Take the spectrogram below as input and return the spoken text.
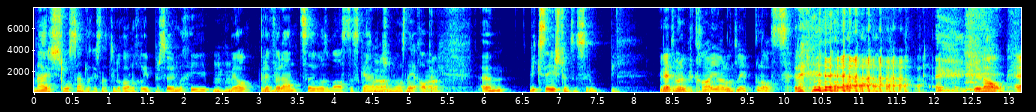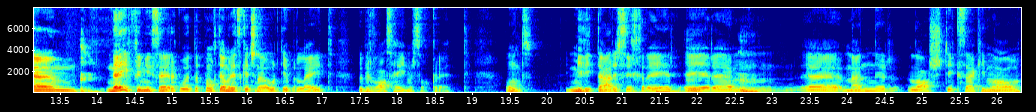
nein, ist, schlussendlich ist es natürlich auch noch ein bisschen persönliche ja, Präferenzen, was, was das gerne ist und was nicht. Aber klar. ähm, wie siehst du das, Ruppi? Reden wir über Kajal und Lipgloss. Genau. ähm, nein, finde ich sehr einen guten Punkt. Mir jetzt gerade schnell Urti überlegt, über was haben wir so geredet. Und Militär ist sicher eher, eher ähm, äh, männerlastig, sage ich mal.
